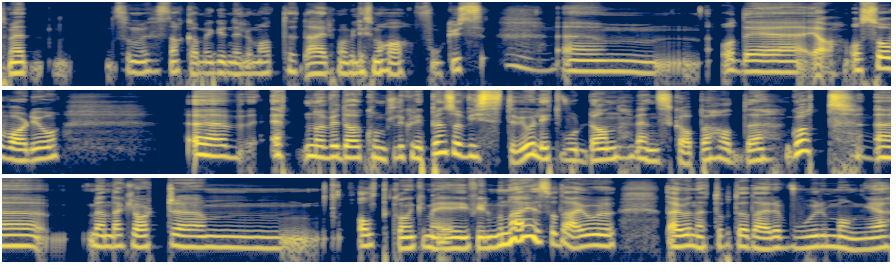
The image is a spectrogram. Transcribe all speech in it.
som jeg som vi snakka med Gunhild om, at der må vi liksom ha fokus. Um, og det Ja. Og så var det jo uh, et, Når vi da kom til klippen, så visste vi jo litt hvordan vennskapet hadde gått. Eh, men det er klart um, Alt kan ikke med i filmen, nei. Så det er jo, det er jo nettopp det derre hvor mange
